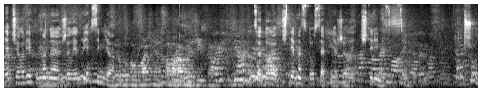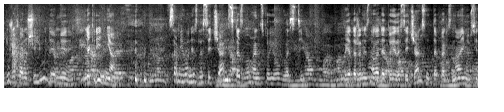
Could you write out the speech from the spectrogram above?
П'ять чоловік у мене жили, ну як сім'я. Це до 14 серпня жили, 4 місяці. Хорошо, дуже хороші люди, ми як рідня. Самі вони з Лисичанська, з Луганської області. Бо я навіть не знала, де той Лисичанськ, ну тепер знаємо, всі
